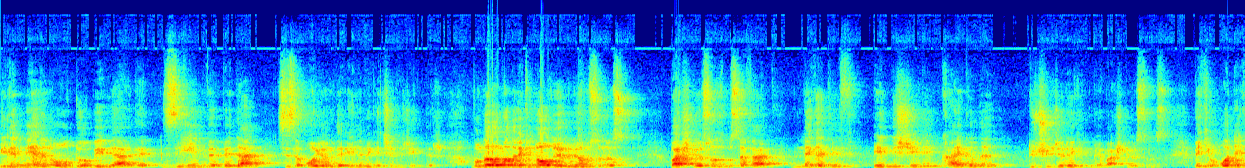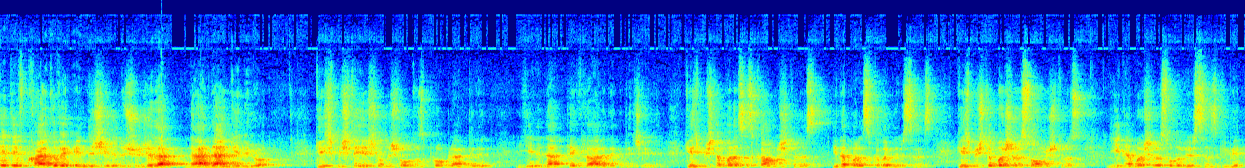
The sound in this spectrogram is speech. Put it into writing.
Bilinmeyenin olduğu bir yerde zihin ve beden sizi o yönde eyleme geçirmeyecektir. Bunlar olmadan peki ne oluyor biliyor musunuz? Başlıyorsunuz bu sefer negatif, endişeli, kaygılı düşüncelere gitmeye başlıyorsunuz. Peki o negatif kaygı ve endişeli düşünceler nereden geliyor? Geçmişte yaşamış olduğunuz problemlerin yeniden tekrar edebileceğini. Geçmişte parasız kalmıştınız, yine parasız kalabilirsiniz. Geçmişte başarısız olmuştunuz, yine başarısız olabilirsiniz gibi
